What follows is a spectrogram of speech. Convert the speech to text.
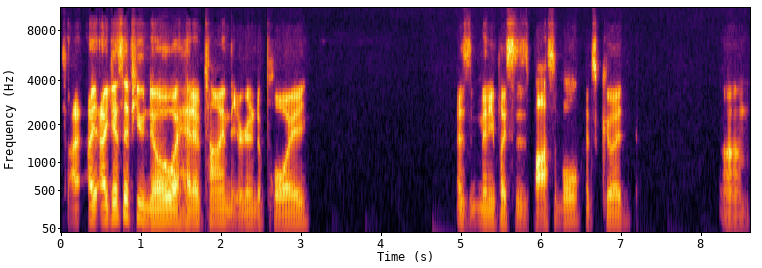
So I, I guess if you know ahead of time that you're going to deploy as many places as possible, it's good. Um,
